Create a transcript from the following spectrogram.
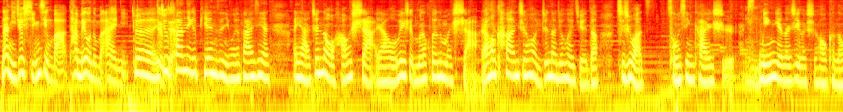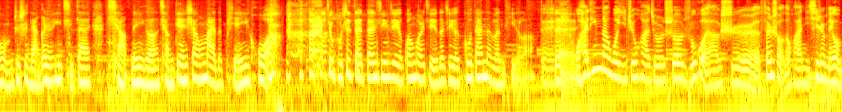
那你就醒醒吧，他没有那么爱你。对，就看那个片子，你会发现，哎呀，真的我好傻呀，我为什么会那么傻？然后看完之后，你真的就会觉得，其实我。重新开始，明年的这个时候，可能我们就是两个人一起在抢那个抢电商卖的便宜货，就不是在担心这个光棍节的这个孤单的问题了。对，对我还听到过一句话，就是说，如果要是分手的话，你其实没有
